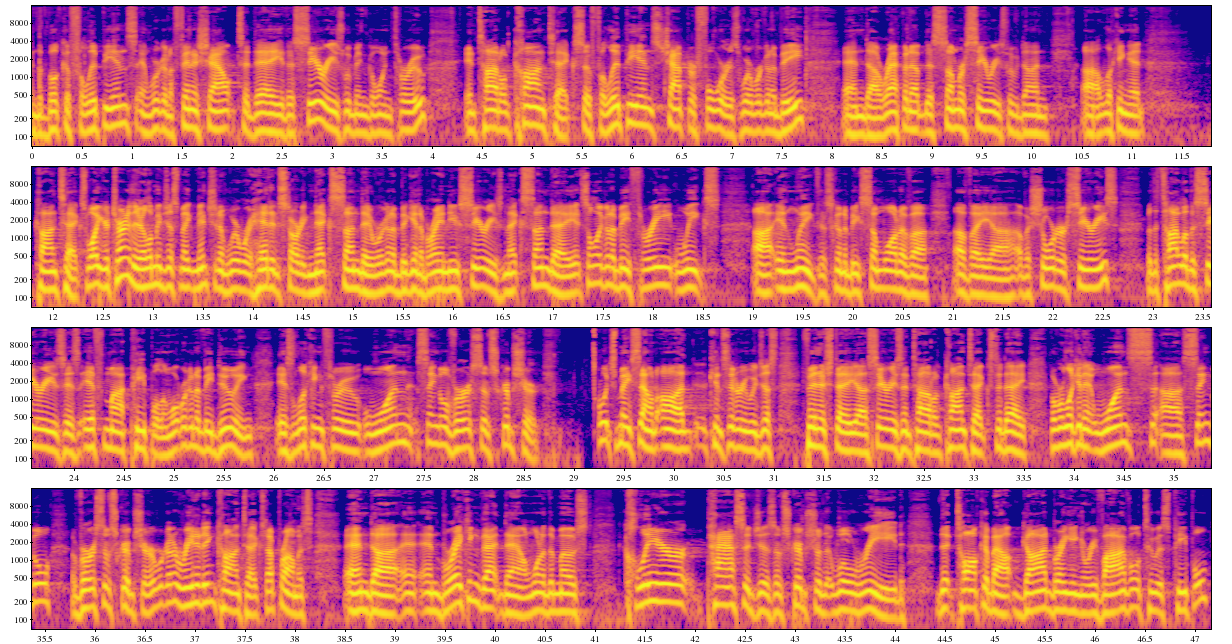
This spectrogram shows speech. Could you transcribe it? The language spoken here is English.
in the book of Philippians, and we're going to finish out today the series we've been going through entitled Context. So, Philippians chapter 4 is where we're going to be, and uh, wrapping up this summer series we've done uh, looking at context. While you're turning there, let me just make mention of where we're headed starting next Sunday. We're going to begin a brand new series next Sunday. It's only going to be three weeks uh, in length. It's going to be somewhat of a, of, a, uh, of a shorter series, but the title of the series is If My People. And what we're going to be doing is looking through one single verse of Scripture which may sound odd considering we just finished a uh, series entitled Context today. But we're looking at one uh, single verse of Scripture. We're going to read it in context, I promise, and, uh, and breaking that down. One of the most clear passages of Scripture that we'll read that talk about God bringing revival to his people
